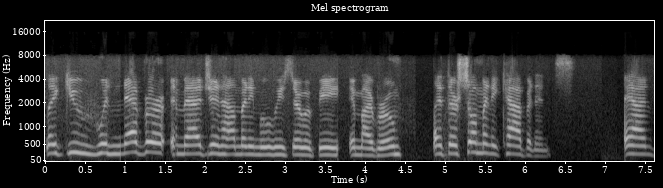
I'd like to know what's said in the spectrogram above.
Like you would never imagine how many movies there would be in my room. Like there's so many cabinets. And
